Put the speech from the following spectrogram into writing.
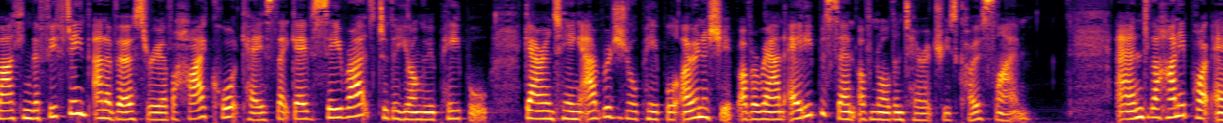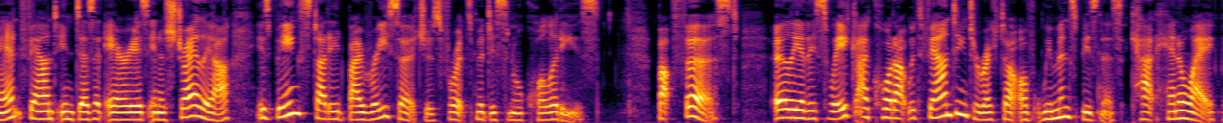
marking the 15th anniversary of a High Court case that gave sea rights to the Yolngu people, guaranteeing Aboriginal people ownership of around 80% of Northern Territory's coastline and the honeypot ant found in desert areas in Australia is being studied by researchers for its medicinal qualities. But first, Earlier this week, I caught up with founding director of Women's Business, Kat Henaway,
